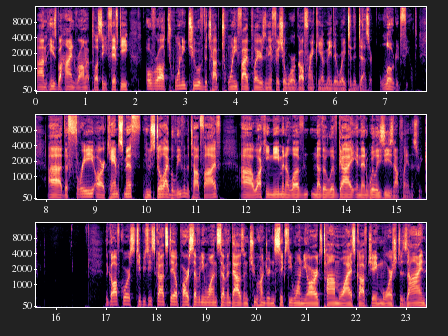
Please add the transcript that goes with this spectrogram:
Um, he's behind Rahm at plus 850. Overall, 22 of the top 25 players in the official world golf ranking have made their way to the desert. Loaded field. Uh, the three are Cam Smith, who's still, I believe, in the top five. Uh, Joaquin Niemann, a love another LIV guy, and then Willie Z's not playing this week. The golf course, TPC Scottsdale, par 71, 7,261 yards. Tom Weiskopf, Jay Morrish design.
